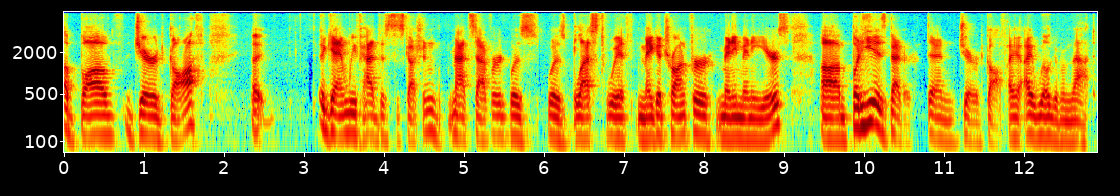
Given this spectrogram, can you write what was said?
above Jared Goff. Uh, again, we've had this discussion. Matt Stafford was was blessed with Megatron for many many years, um, but he is better than Jared Goff. I, I will give him that.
